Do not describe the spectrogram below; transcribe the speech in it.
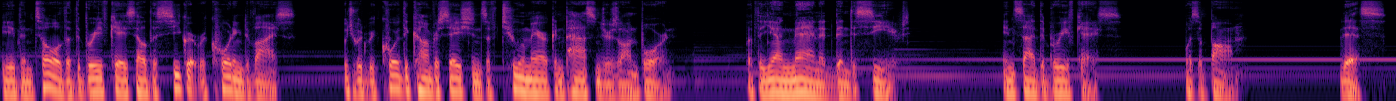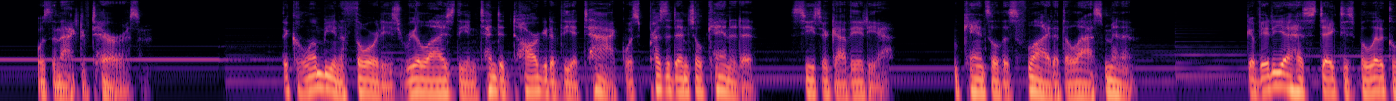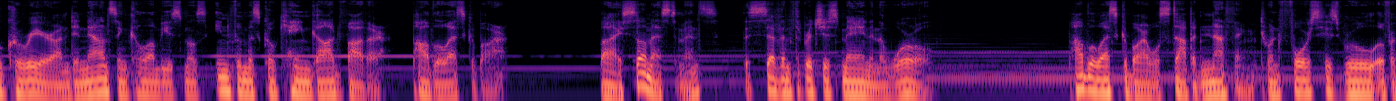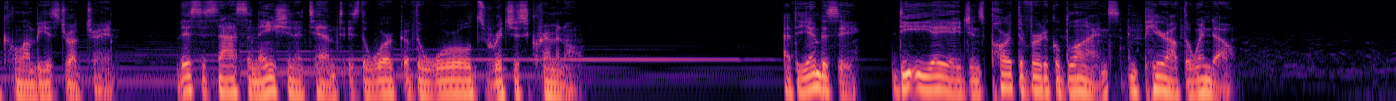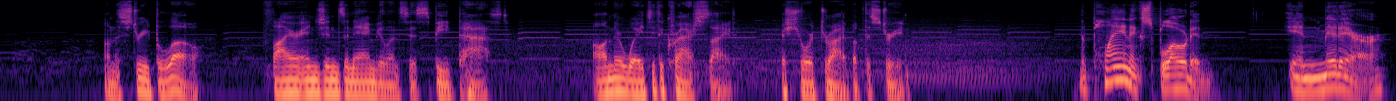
He had been told that the briefcase held a secret recording device, which would record the conversations of two American passengers on board. But the young man had been deceived. Inside the briefcase was a bomb. This was an act of terrorism. The Colombian authorities realized the intended target of the attack was presidential candidate Cesar Gaviria, who canceled his flight at the last minute. Gaviria has staked his political career on denouncing Colombia's most infamous cocaine godfather, Pablo Escobar. By some estimates, the seventh richest man in the world. Pablo Escobar will stop at nothing to enforce his rule over Colombia's drug trade. This assassination attempt is the work of the world's richest criminal. At the embassy, DEA agents part the vertical blinds and peer out the window. On the street below, fire engines and ambulances speed past, on their way to the crash site, a short drive up the street. The plane exploded in midair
